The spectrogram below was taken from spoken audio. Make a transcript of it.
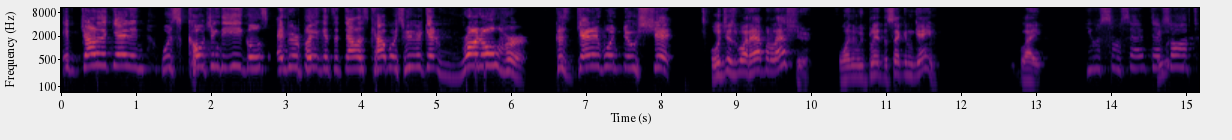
If Jonathan Gannon was coaching the Eagles and we were playing against the Dallas Cowboys, we would get run over because Gannon wouldn't do shit. Which is what happened last year when we played the second game. Like He was so sad, damn soft.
